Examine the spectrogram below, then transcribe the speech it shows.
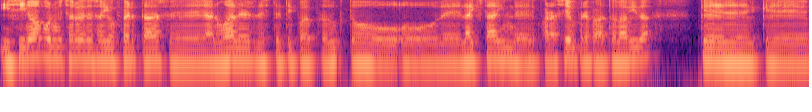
Y si no, pues muchas veces hay ofertas eh, anuales de este tipo de producto o, de lifetime, de para siempre, para toda la vida, que, que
